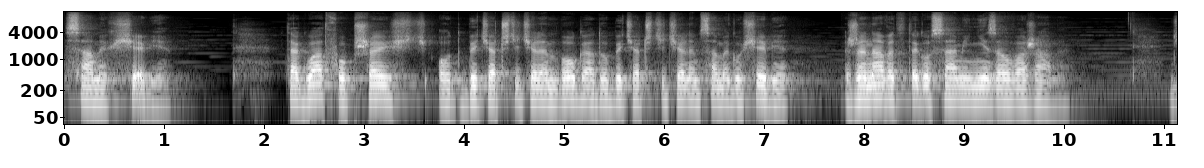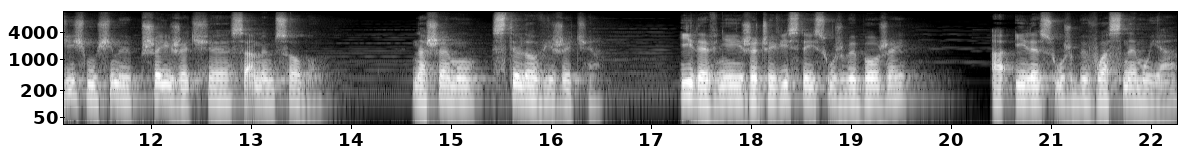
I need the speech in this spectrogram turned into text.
samych siebie. Tak łatwo przejść od bycia czcicielem Boga do bycia czcicielem samego siebie, że nawet tego sami nie zauważamy. Dziś musimy przyjrzeć się samym sobą, naszemu stylowi życia – ile w niej rzeczywistej służby Bożej, a ile służby własnemu ja?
